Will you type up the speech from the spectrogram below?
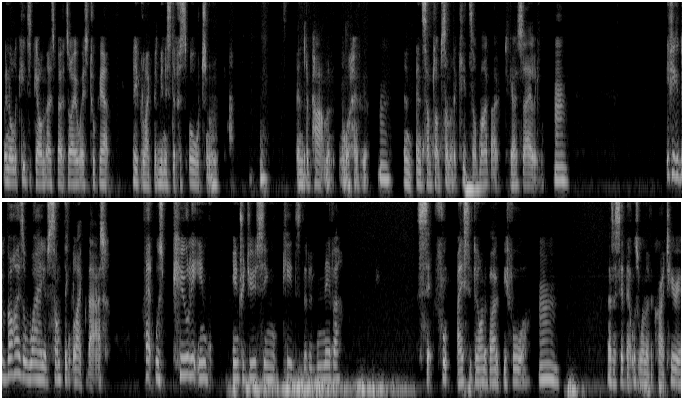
when all the kids would go on those boats, I always took out people like the Minister for Sport and and the department and what have you. Mm. And, and sometimes some of the kids on my boat to go sailing. Mm. If you could devise a way of something like that, that was purely in introducing kids that had never set foot basically on a boat before. Mm. As I said, that was one of the criteria.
